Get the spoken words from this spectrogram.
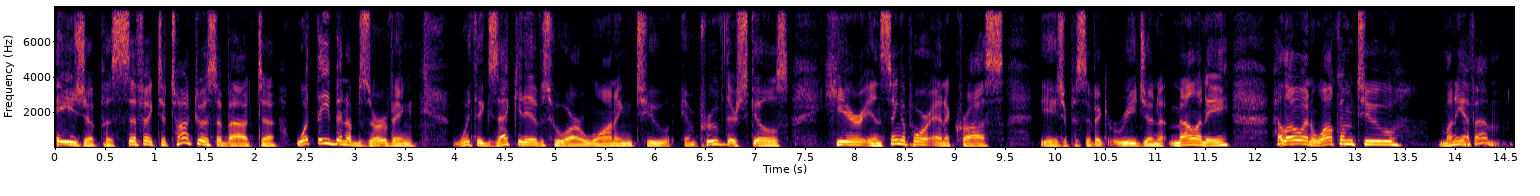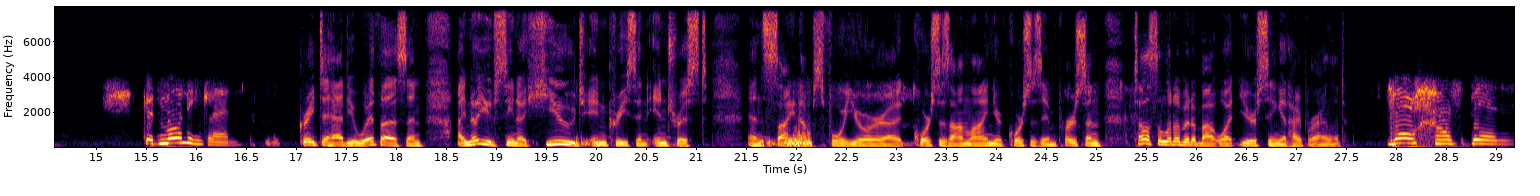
Asia Pacific, to talk to us about uh, what they've been observing with executives who are wanting to improve their skills here in Singapore and across the Asia Pacific region. Melanie, hello and welcome to Money FM. Good morning, Glenn. Great to have you with us. And I know you've seen a huge increase in interest and signups for your uh, courses online, your courses in person. Tell us a little bit about what you're seeing at Hyper Island. There has been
